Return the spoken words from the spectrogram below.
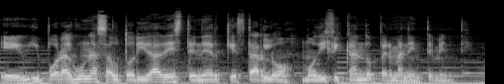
eh, y por algunas autoridades tener que estarlo modificando permanentemente.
